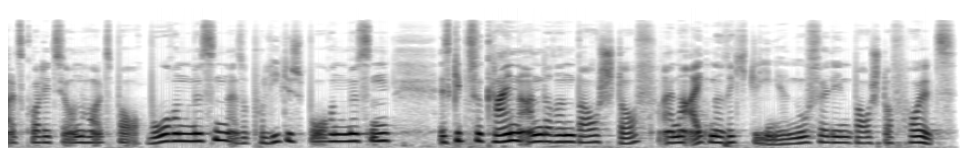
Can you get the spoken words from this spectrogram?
als Koalition Holzbau auch bohren müssen, also politisch bohren müssen. Es gibt für keinen anderen Baustoff eine eigene Richtlinie, nur für den Baustoff Holz.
